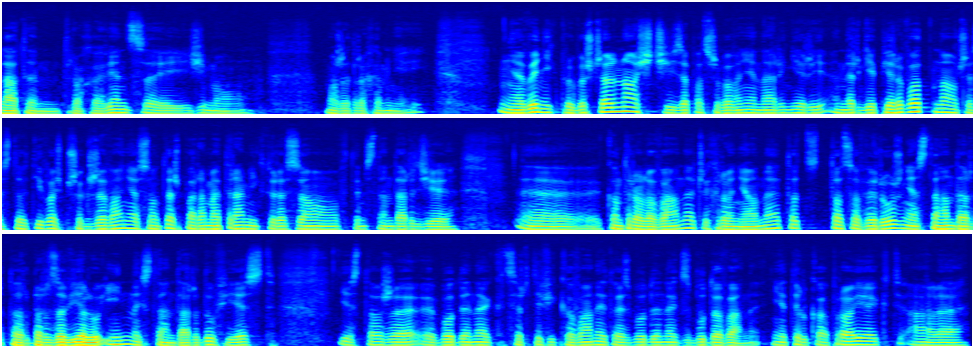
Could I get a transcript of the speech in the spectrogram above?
Latem trochę więcej, zimą może trochę mniej. Wynik próby szczelności, zapotrzebowanie na energię, pierwotną, częstotliwość przegrzewania są też parametrami, które są w tym standardzie e, kontrolowane czy chronione. To, to co wyróżnia standard od bardzo wielu innych standardów jest, jest to, że budynek certyfikowany to jest budynek zbudowany. Nie tylko projekt, ale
